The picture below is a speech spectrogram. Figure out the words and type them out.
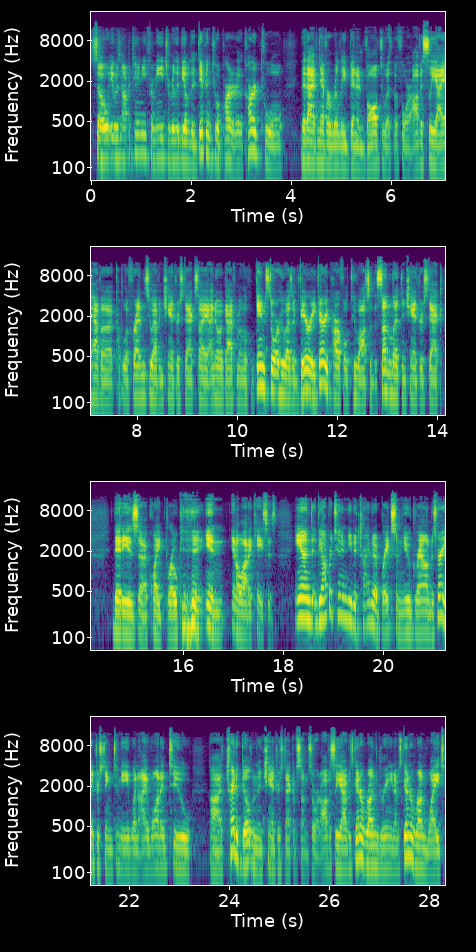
so it was an opportunity for me to really be able to dip into a part of the card pool that I've never really been involved with before. Obviously, I have a couple of friends who have Enchantress decks. I, I know a guy from a local game store who has a very, very powerful Tuvasa the Sunlit Enchantress deck that is uh, quite broken in in a lot of cases. And the opportunity to try to break some new ground was very interesting to me when I wanted to uh, try to build an Enchantress deck of some sort. Obviously, I was going to run green, I was going to run white,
